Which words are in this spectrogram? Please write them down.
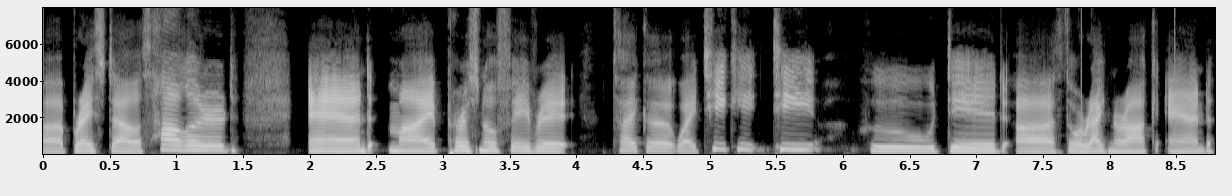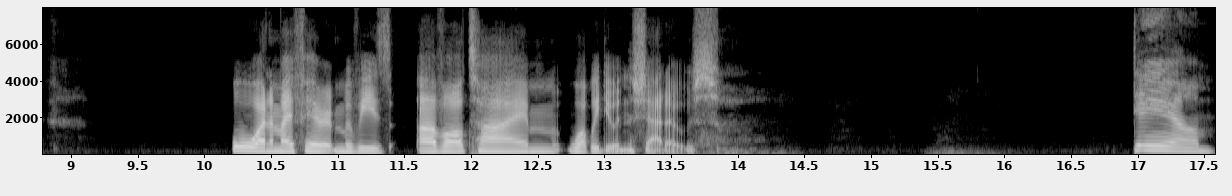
uh, Bryce Dallas Howard, and my personal favorite, Taika Waititi, who did uh, Thor Ragnarok and one of my favorite movies of all time, What We Do in the Shadows. Damn,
